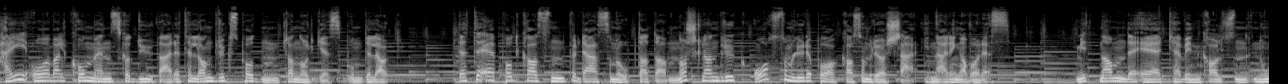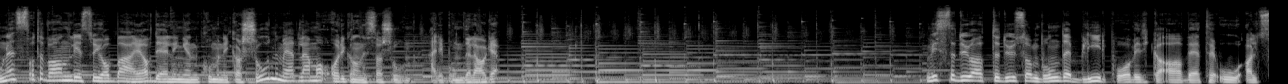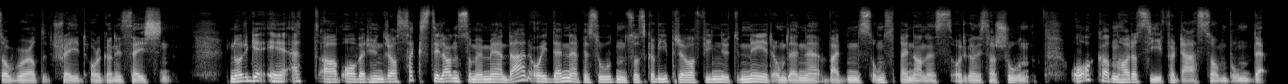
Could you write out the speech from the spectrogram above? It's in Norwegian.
Hei og velkommen skal du være til Landbrukspodden fra Norges Bondelag. Dette er podkasten for deg som er opptatt av norsk landbruk, og som lurer på hva som rør seg i næringa vår. Mitt navn er Kevin Karlsen Nordnes, og til vanlig så jobber jeg i avdelingen kommunikasjon, medlem og organisasjon her i Bondelaget. Visste du at du som bonde blir påvirka av WTO, altså World Trade Organization? Norge er ett av over 160 land som er med der, og i denne episoden så skal vi prøve å finne ut mer om denne verdensomspennende organisasjonen, og hva den har å si for deg som bonde.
